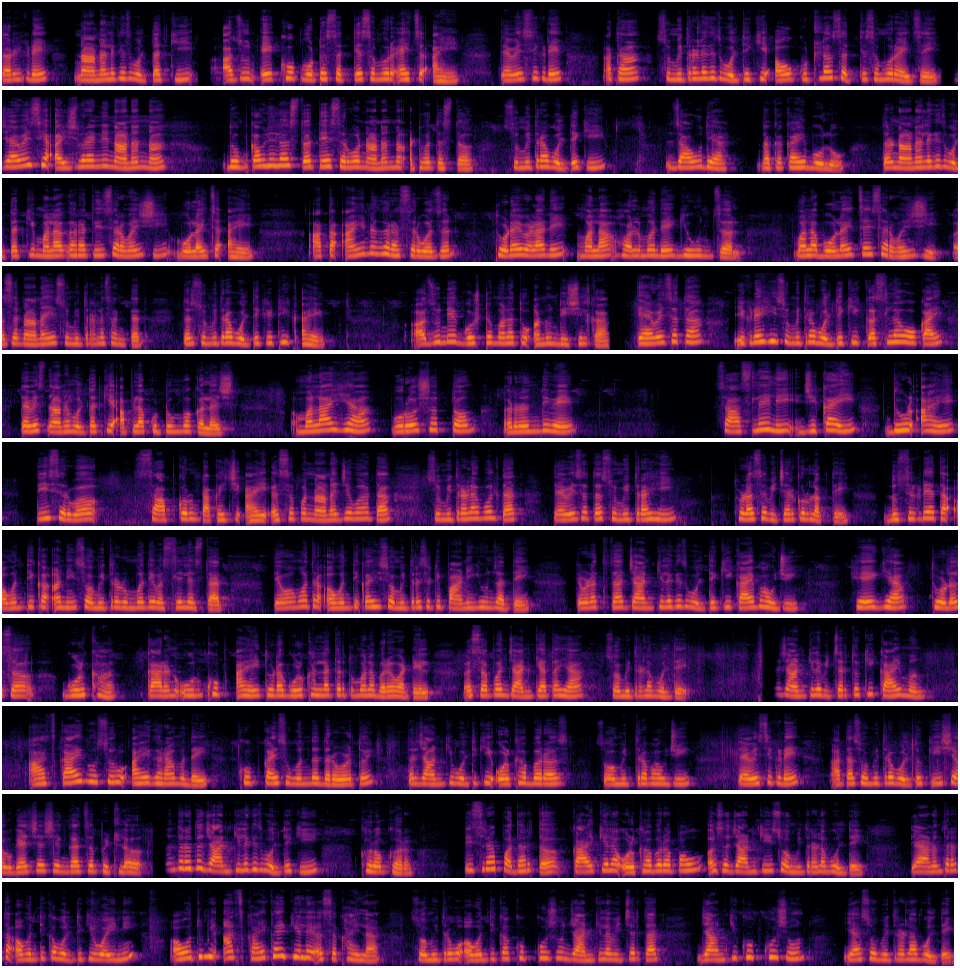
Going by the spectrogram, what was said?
तर इकडे नाना लगेच बोलतात की अजून एक खूप मोठं सत्य समोर यायचं आहे. त्यावेळेस इकडे आता सुमित्रा लगेच बोलते की अहो कुठलं सत्य समोर यायचं आहे ज्यावेळेस या ऐश्वर्याने नानांना धमकावलेलं असतं ते सर्व नानांना आठवत असतं. सुमित्रा बोलते की जाऊ द्या नका काही बोलू. तर नाना लगेच बोलतात की मला घरातील सर्वांशी बोलायचं आहे. आता आहे ना घरात सर्वजण? थोड्या वेळाने मला हॉलमध्ये घेऊन चल. मला बोलायचं आहे सर्वांशी. असं नानाही सुमित्राला सांगतात. तर सुमित्रा बोलते की ठीक आहे. अजून एक गोष्ट मला तू आणून देशील का? त्यावेळेस आता इकडे ही सुमित्रा बोलते की कसला हो काय? त्यावेळेस नाना बोलतात की आपला कुटुंब कलश. मला ह्या पुरुषोत्तम रणदिवे साचलेली जी काही धूळ आहे ती सर्व साफ करून टाकायची आहे असं पण नाना जेव्हा आता सुमित्राला बोलतात त्यावेळेस आता सुमित्रा ही थोडासा विचार करू लागते. दुसरीकडे आता अवंतिका आणि सौमित्र रूममध्ये बसलेले असतात. तेव्हा मात्र अवंतिका ही सौमित्रासाठी पाणी घेऊन जाते. तेवढ्यात आता जानकी लगेच बोलते की काय भाऊजी हे घ्या थोडंसं गुळ खा. कारण ऊन खूप आहे थोडा गुळ खाल्ला तर तुम्हाला बरं वाटेल. असं पण जानकी आता ह्या सौमित्राला बोलते. तर जानकीला विचारतो की काय मग? आज काय सुरू आहे घरामध्ये? खूप काही सुगंध दरवळतोय. तर जानकी बोलते की ओळखा बरंच सौमित्र भाऊजी. त्यावेळेस इकडे आता सौमित्र बोलतो की शेवग्याच्या शेंगाचं पिठलं. नंतर आता जानकी लगेच बोलते की खरोखर तिसरा पदार्थ काय केला ओळखा बरं पाहू? असं जानकी सौमित्राला बोलते. त्यानंतर आता अवंतिका बोलते की वहिनी अहो तुम्ही आज काय काय केले असं खायला? सौमित्र व अवंतिका खूप खुश होऊन जानकीला विचारतात. जानकी खूप खुश होऊन या सौमित्राला बोलते.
